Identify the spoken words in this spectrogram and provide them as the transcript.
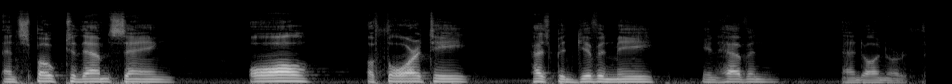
and spoke to them, saying, All authority has been given me in heaven and on earth.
